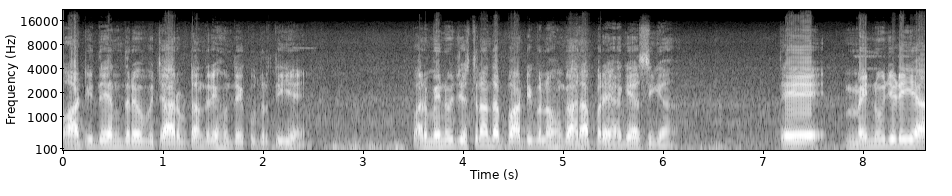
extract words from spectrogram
ਪਾਰਟੀ ਦੇ ਅੰਦਰ ਵਿਚਾਰ ਵਟਾਂਦਰੇ ਹੁੰਦੇ ਕੁਦਰਤੀ ਹੈ। ਪਰ ਮੈਨੂੰ ਜਿਸ ਤਰ੍ਹਾਂ ਦਾ ਪਾਰਟੀ ਵੱਲੋਂ ਹੰਗਾਰਾ ਭਰਿਆ ਗਿਆ ਸੀਗਾ ਤੇ ਮੈਨੂੰ ਜਿਹੜੀ ਆ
